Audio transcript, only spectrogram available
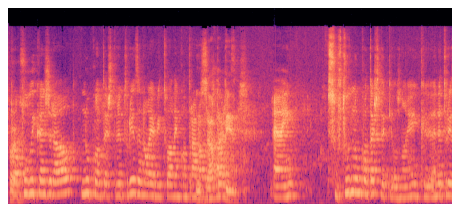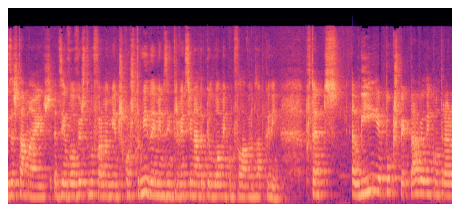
Pois. Para o público em geral, no contexto da natureza, não é habitual encontrar Exatamente. obras de arte. Em, sobretudo num contexto daqueles, não é? Em que a natureza está mais a desenvolver-se de uma forma menos construída e menos intervencionada pelo homem, como falávamos há bocadinho. Portanto, ali é pouco expectável encontrar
